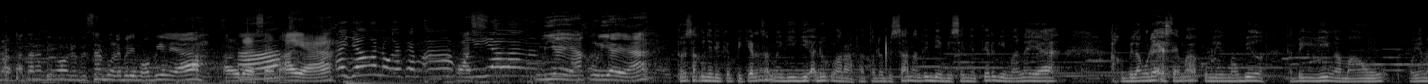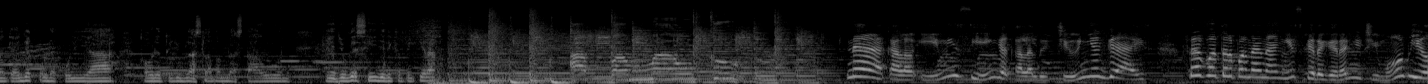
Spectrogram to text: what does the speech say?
Rafathar nanti kalau udah besar boleh beli mobil ya. Kalau udah Ah. SMA ya. Eh jangan dong SMA, Kelas- kuliah lah nanti. Kuliah ya, kuliah ya. Terus aku jadi kepikiran sama Gigi, aduh kalau Rafathar udah besar nanti dia bisa nyetir gimana ya. Aku bilang udah SMA aku beliin mobil, tapi Gigi nggak mau. Pokoknya nanti aja kalau udah kuliah, kalau udah 17-18 tahun. Iya juga sih jadi kepikiran. Apa mauku Nah, kalau ini sih nggak kalah lucunya guys. Rafathar pernah nangis gara-gara nyuci mobil.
